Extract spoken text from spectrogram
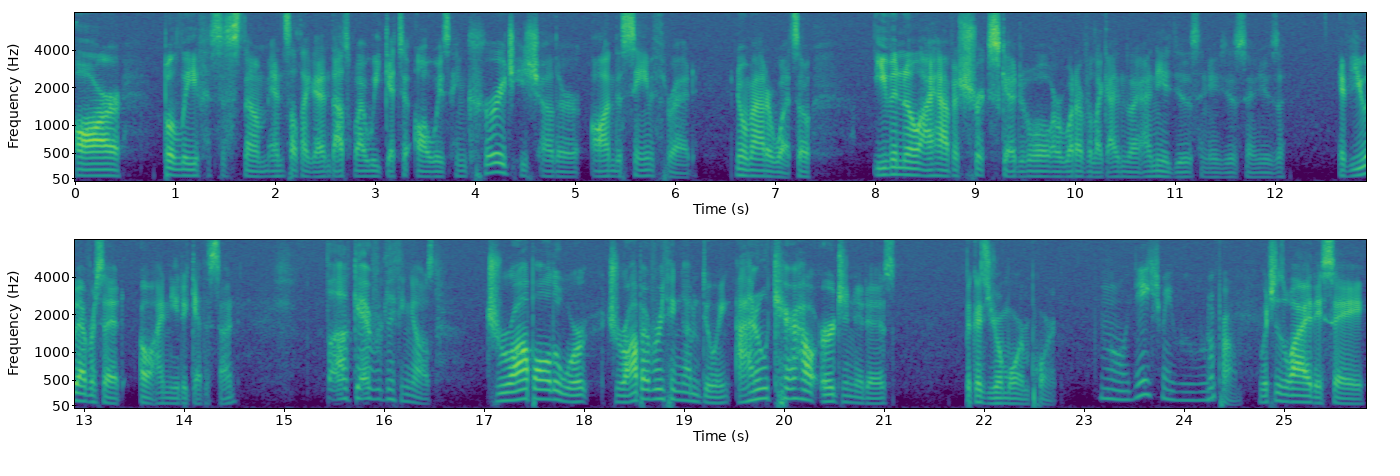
our belief system and stuff like that. And that's why we get to always encourage each other on the same thread, no matter what. So even though I have a strict schedule or whatever, like I'm like, I need to do this, I need to do this, I need to do this. If you ever said, Oh, I need to get this done, fuck everything else. Drop all the work, drop everything I'm doing. I don't care how urgent it is because you're more important. Oh, thanks, my boo. No problem. Which is why they say,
